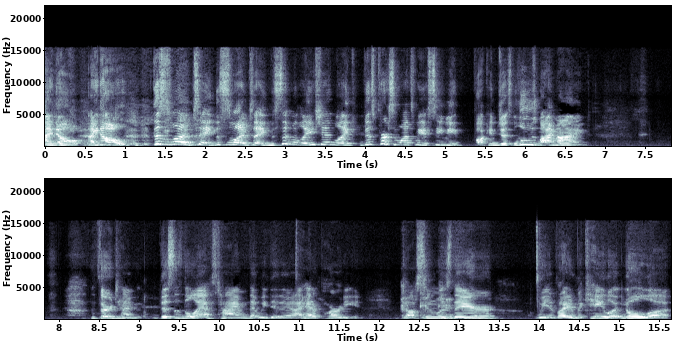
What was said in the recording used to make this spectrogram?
I know, I know. This is what I'm saying. This is what I'm saying. The simulation, like, this person wants me to see me fucking just lose my mind. The third time, this is the last time that we did it. I had a party. Justin was there. We invited Michaela, Nola,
